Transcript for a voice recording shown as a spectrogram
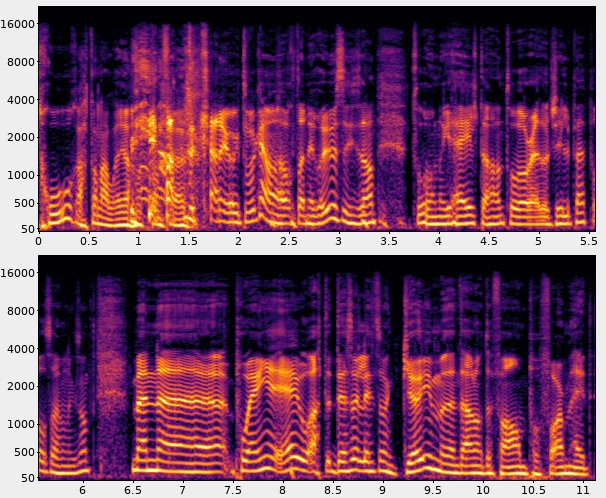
tror at han aldri har hørt Ja, han før. det kan jeg også tro. Kan ha hørt han i rus, ikke sant? Tror han noe helt annet, tror Red og Chili Peppers eller noe sånt. Men poenget er jo at det som er litt sånn gøy med den Down on the Farm på Farm Aid,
